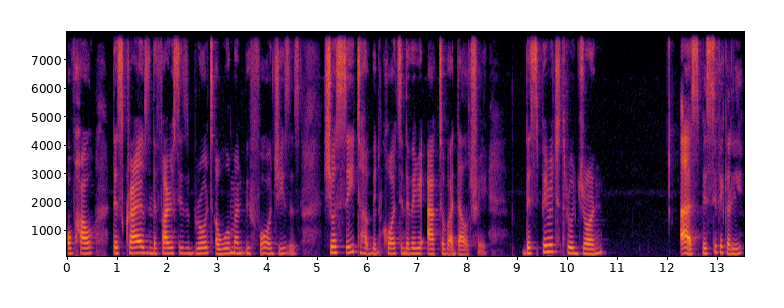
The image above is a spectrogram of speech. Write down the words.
of how the scribes and the Pharisees brought a woman before Jesus. She was said to have been caught in the very act of adultery. The Spirit, through John, uh, specifically,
